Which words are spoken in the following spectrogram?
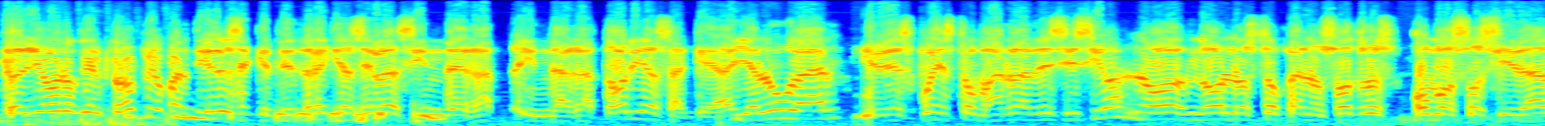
Entonces yo creo que el propio partido es el que tendrá que hacer las indagatorias a que haya lugar y después tomar la decisión. No, no nos toca a nosotros como sociedad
